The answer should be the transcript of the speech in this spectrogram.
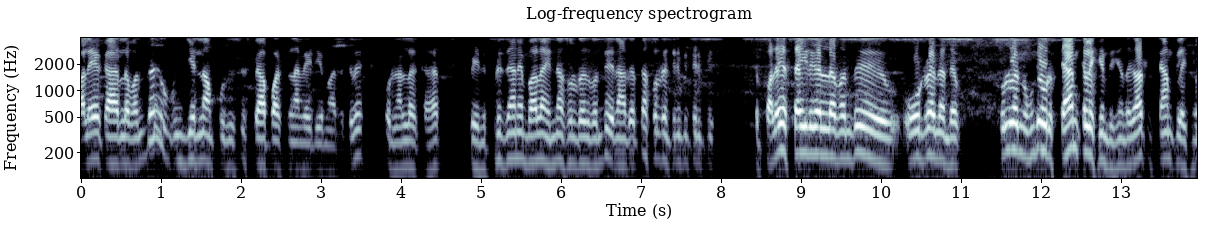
பழைய காரில் வந்து இன்ஜின்லாம் புதுசு ஸ்பேர் பார்ட்ஸ் எல்லாம் வேண்டிய மாதிரி இருக்குது. ஒரு நல்ல கார் இப்போ இது இப்படி தானே பாலா என்ன சொல்கிறது வந்து நான் அதை தான் சொல்கிறேன் திருப்பி. திருப்பி பழைய ஸ்டைல்களில் வந்து ஓடுற அந்த அந்த சொல்லுவாங்க வந்து ஒரு ஸ்டாம்ப் கலெக்ஷன் இருந்துச்சு. அந்த காலத்து ஸ்டாம்ப் கலெக்ஷன்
